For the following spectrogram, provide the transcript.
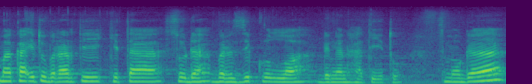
maka itu berarti kita sudah berzikrullah dengan hati itu. Semoga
